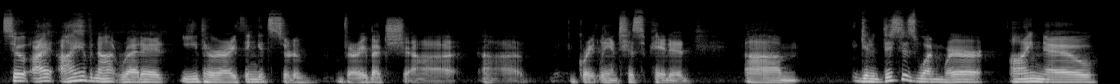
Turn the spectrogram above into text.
So I, I have not read it either. I think it's sort of very much uh, uh, greatly anticipated. Um, you know, this is one where I know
